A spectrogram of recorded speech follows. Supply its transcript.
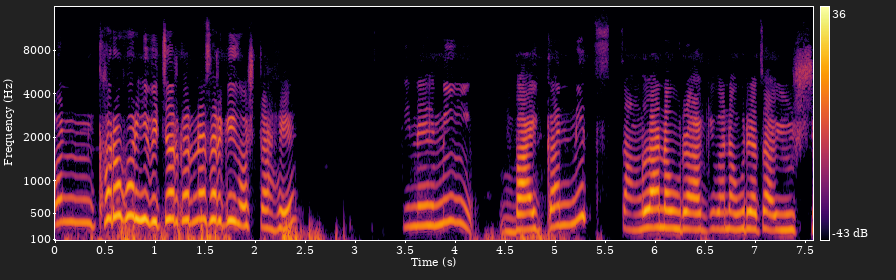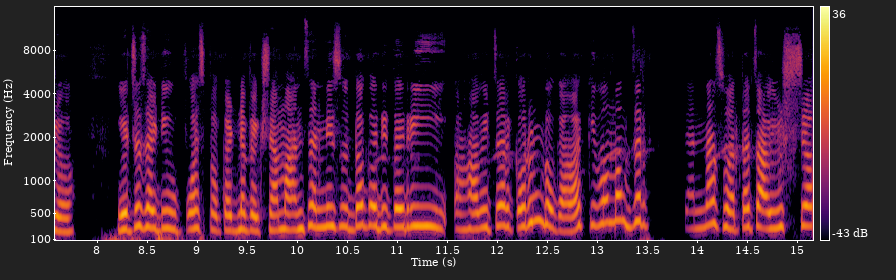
पण खरोखर ही विचार करण्यासारखी गोष्ट आहे. की नेहमी बायकांनीच चांगला नवरा किंवा नवऱ्याचं आयुष्य याच्यासाठी उपवास पकडण्यापेक्षा माणसांनी सुद्धा कधीतरी हा विचार करून बघावा. किंवा मग जर त्यांना स्वतःचं आयुष्य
